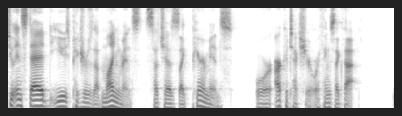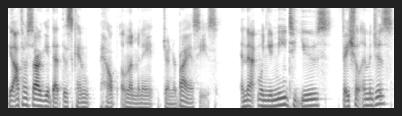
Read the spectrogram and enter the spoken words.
to instead use pictures of monuments, such as like pyramids or architecture or things like that. The authors argue that this can help eliminate gender biases, and that when you need to use facial images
